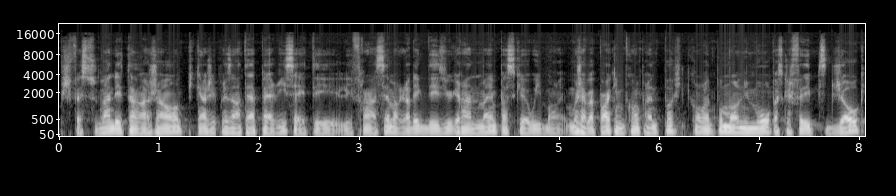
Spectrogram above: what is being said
Puis je fais souvent des tangentes. Puis quand j'ai présenté à Paris, ça a été. Les Français me regardaient avec des yeux grands de même parce que, oui, bon, moi, j'avais peur qu'ils me comprennent pas, puis qu'ils comprennent pas mon humour parce que je fais des petites jokes.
